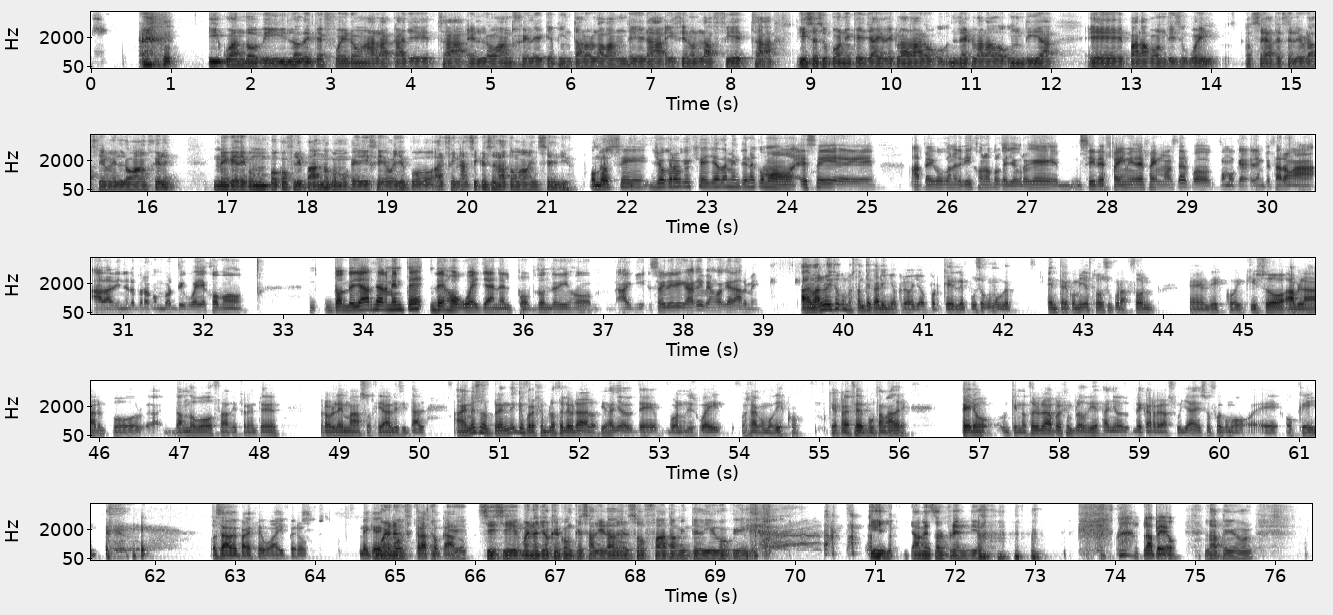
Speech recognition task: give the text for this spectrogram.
y cuando vi lo de que fueron a la calle esta en Los Ángeles, que pintaron la bandera, hicieron las fiestas y se supone que ya hay declarado, declarado un día eh, para Born This Way, o sea, de celebración en Los Ángeles, me quedé como un poco flipando, como que dije, oye, pues al final sí que se la ha tomado en serio. Hombre, Pues sí, yo creo que es que ella también tiene como ese eh, apego con el disco, ¿no? Porque yo creo que sí, de Fame y de Fame Monster, pues como que le empezaron a, dar dinero, pero con This Way es como donde ella realmente dejó huella en el pop, donde dijo, aquí soy Lady Gaga y vengo a quedarme. Además lo hizo con bastante cariño, creo yo, porque le puso como que, entre comillas, todo su corazón en el disco y quiso hablar por dando voz a diferentes problemas sociales y tal. A mí me sorprende que, por ejemplo, celebrara los 10 años de Born This Way, o sea, como disco, que parece de puta madre, pero que no celebrara, por ejemplo, los 10 años de carrera suya, eso fue como, eh, ok. o sea, me parece guay, pero me quedé Bueno, como trastocado. sí, sí, bueno, yo que con que saliera del sofá también te digo que, que ya me sorprendió. La peo. La peor.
